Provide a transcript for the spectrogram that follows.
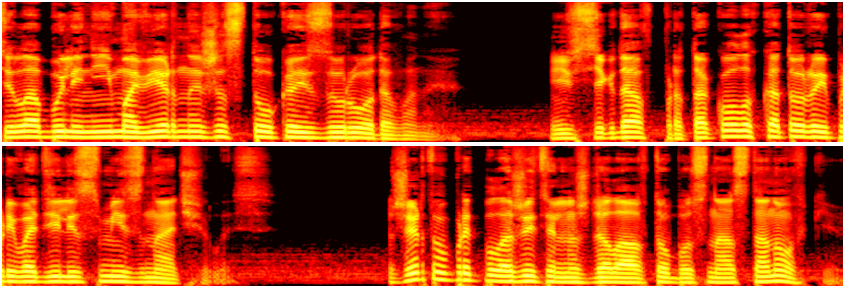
Тела были неимоверно жестоко изуродованы. И всегда в протоколах, которые приводили СМИ, значилось. Жертву предположительно ждала автобус на остановке.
